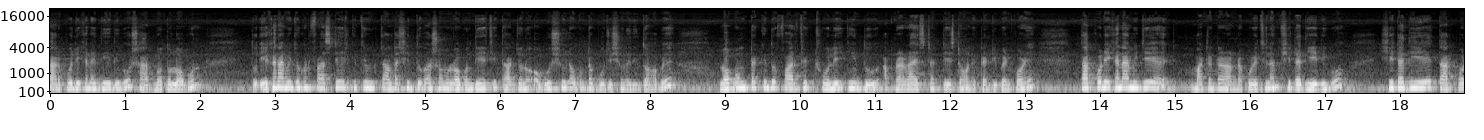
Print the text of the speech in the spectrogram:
তারপর এখানে দিয়ে দিব স্বাদ মতো লবণ। তো এখানে আমি যখন ফার্স্টে কিন্তু চালটা সিদ্ধ করার সময় লবণ দিয়েছি, তার জন্য অবশ্যই লবণটা বুঝে শুনে দিতে হবে। লবণটা কিন্তু পারফেক্ট হলেই কিন্তু আপনার রাইসটার টেস্টটা অনেকটা ডিপেন্ড করে। তারপরে এখানে আমি যে মাটনটা রান্না করেছিলাম, সেটা দিয়ে দিব। সেটা দিয়ে তারপর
